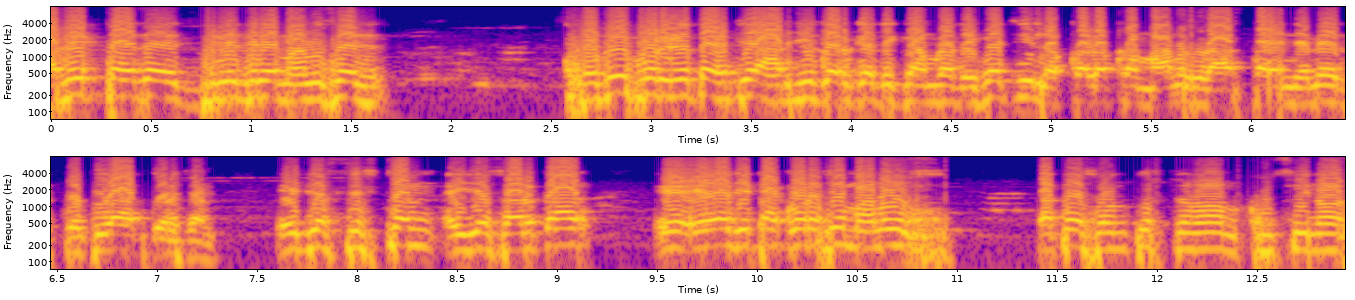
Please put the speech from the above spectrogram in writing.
আবেগটা ধীরে ধীরে মানুষের ক্ষোভে পরিণত হচ্ছে। আরজি করকে দেখে আমরা দেখেছি, লক্ষ লক্ষ মানুষ রাস্তায় নেমে প্রতিবাদ করেছেন। এই যে সিস্টেম এই যে সরকার এরা যেটা করেছে, মানুষ তাতে সন্তুষ্ট নন, খুশি নন,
